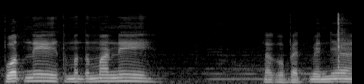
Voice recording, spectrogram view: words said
bot nih teman-teman nih. Lagu Batmannya.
